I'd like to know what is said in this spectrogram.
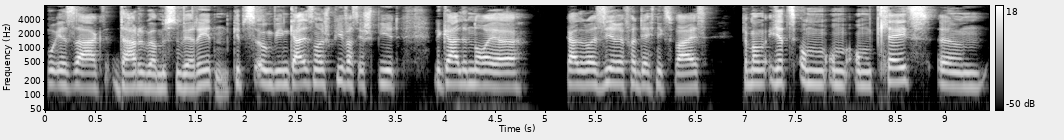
wo ihr sagt, darüber müssen wir reden? Gibt es irgendwie ein geiles neues Spiel, was ihr spielt? Eine geile neue, geile neue Serie, von der ich nichts weiß? Ich mal, jetzt, um, um, um Clays ähm,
